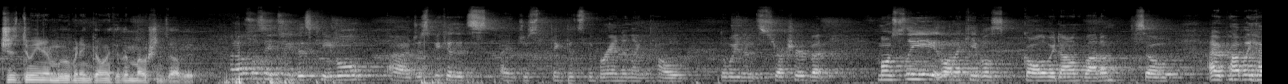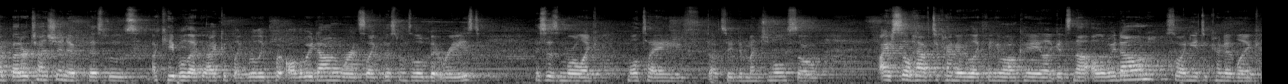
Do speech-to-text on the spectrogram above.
just doing a movement and going through the motions of it. I'd also say too, this cable, uh, just because it's, I just think it's the brand and like how, the way that it's structured, but mostly a lot of cables go all the way down the bottom. So I would probably have better tension if this was a cable that I could like really put all the way down where it's like this one's a little bit raised. This is more like multi, I'd say dimensional. So I still have to kind of like think about, okay, like it's not all the way down. So I need to kind of like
